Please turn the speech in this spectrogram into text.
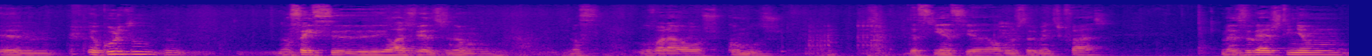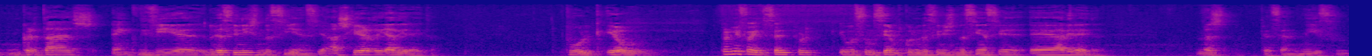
Hum, eu curto, não sei se ele às vezes não, não se levará aos cúmulos da ciência alguns argumentos que faz, mas o gajo tinha um, um cartaz em que dizia negacionismo da ciência, à esquerda e à direita. Porque eu, para mim foi interessante porque eu assumo sempre que o negacionismo da ciência é à direita. Mas pensando nisso,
